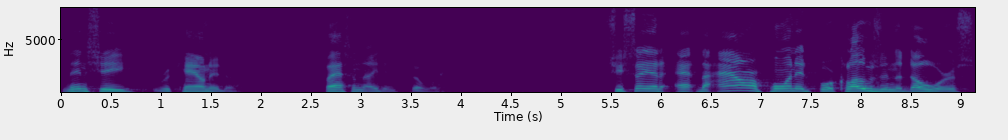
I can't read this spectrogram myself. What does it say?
And then she recounted a fascinating story. She said, At the hour appointed for closing the doors,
